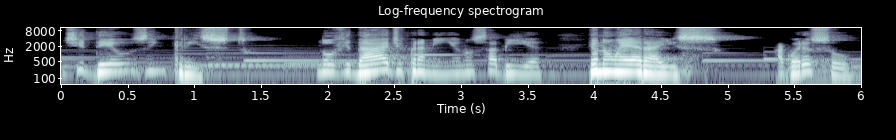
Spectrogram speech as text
de Deus em Cristo. Novidade para mim, eu não sabia. Eu não era isso. Agora eu sou.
